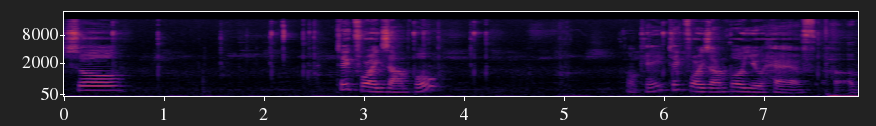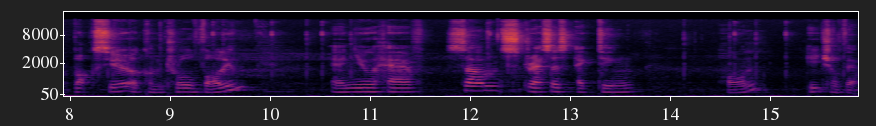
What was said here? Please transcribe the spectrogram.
So Take for example, okay, take for example, you have a box here, a control volume, and you have some stresses acting on each of them,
